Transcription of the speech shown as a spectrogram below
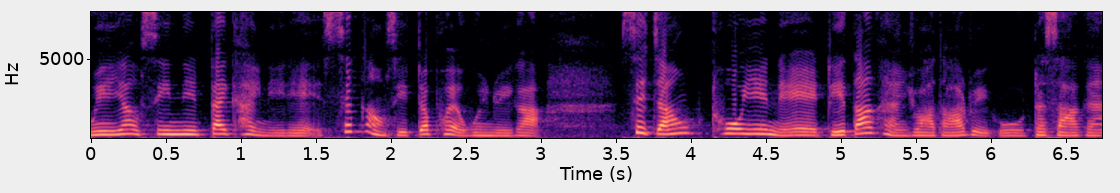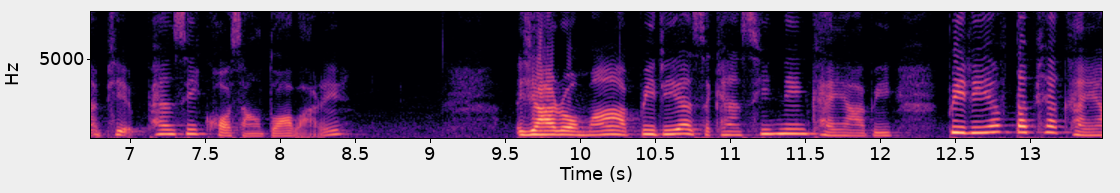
ဝင်ရောက်စီးနှင်းတိုက်ခိုက်နေတဲ့စစ်ကောင်စီတပ်ဖွဲ့ဝင်တွေကစစ်ကြောင်းထိုးရင်းနဲ့ဒေသခံရွာသားတွေကိုတစားကန်အဖြစ်ဖမ်းဆီးခေါ်ဆောင်သွားပါတယ်။ အရာတော်မှာ PDF စခန်းစီးနှင်းခံရပြီး PDF တပ်ဖြတ်ခံရ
